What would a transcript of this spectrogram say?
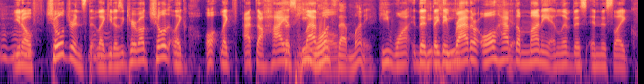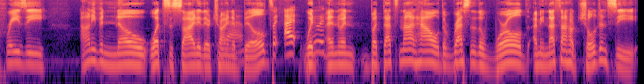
you know, f- children's that like he doesn't care about children like all, like at the highest he level. He wants that money. He want that He- they, they he- rather all have Yeah. the money and live this in this like crazy I don't even know what society they're trying Yeah. to build. But I- When- would- and when but that's not how the rest of the world I mean that's not how children see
